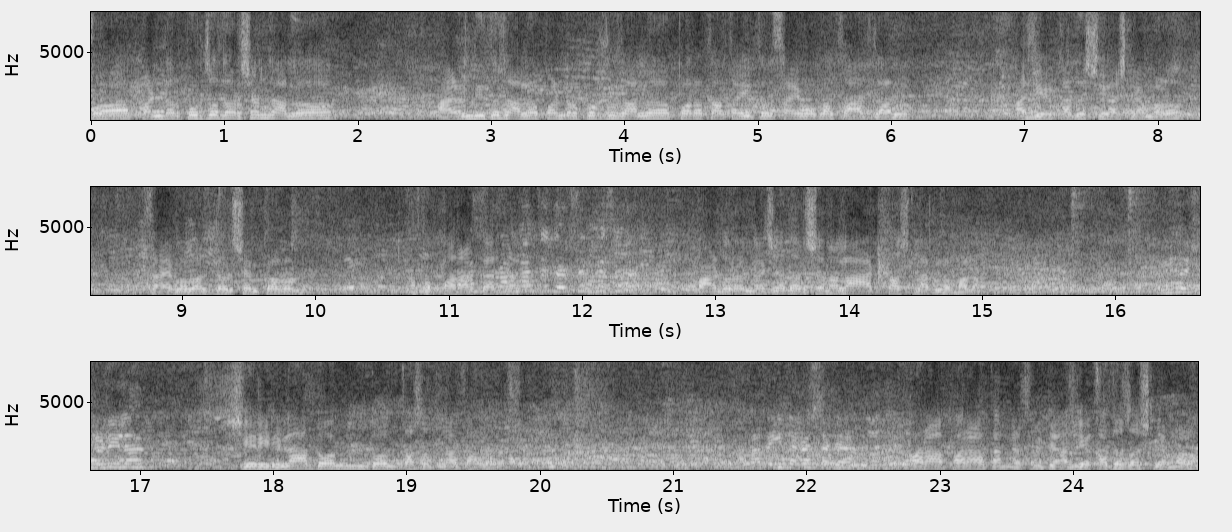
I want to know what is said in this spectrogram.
पंढरपूरचं दर्शन झालं. आळंदीचं झालं पंढरपूरचं झालं. परत आता इथं साईबाबाचं आज झालं. आज एकादशी असल्यामुळं साईबाबाचं दर्शन करून आता फराळ कसं झालं? पांडुरंगाच्या दर्शनाला आठ तास लागलं मला. शिर्डीला? शिर्डीला दोन दोन तासातला झालं? फराळ फराळ करण्यासाठी. आज एकादश असल्यामुळं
